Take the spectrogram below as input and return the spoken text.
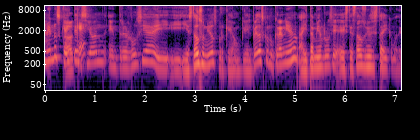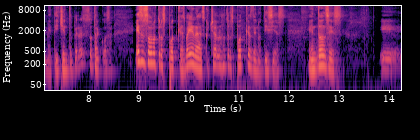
menos que hay tensión entre Rusia y, y- y Estados Unidos, porque aunque el pedo es con Ucrania, ahí también Rusia, este, Estados Unidos está ahí como de metichento, pero eso es otra cosa. Esos son otros podcasts, vayan a escuchar los otros podcasts de noticias. Entonces, eh,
